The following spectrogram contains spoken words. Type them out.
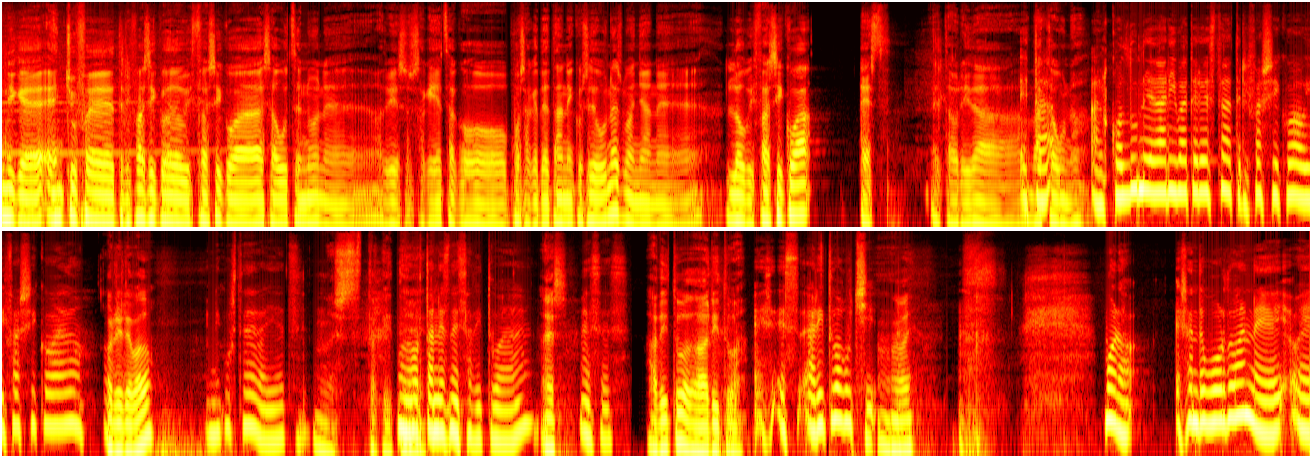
Nik eh, entxufe trifasiko edo bifasikoa ezagutzen nuen, eh, adibidez, osakietzako posaketetan ikusi dugunez, baina eh, lo bifasikoa ez. Eta hori da Eta dakaguna. alkoldun edari bat ere ez da trifasikoa o bifasikoa edo? Hori ere badu? Nik uste dut baietz. Ez dakit. Bueno, eh, hortan ez naiz aditua, eh? Ez, Ez, ez. aditu edo aritua. Ez, ez aritua gutxi. Bai. Bueno, esan dugu orduan, e, e,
